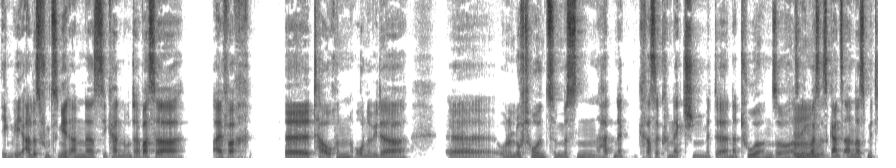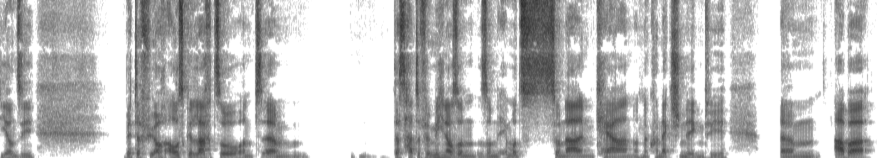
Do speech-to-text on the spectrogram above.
irgendwie alles funktioniert anders. Sie kann unter Wasser einfach äh, tauchen, ohne wieder äh, ohne Luft holen zu müssen, hat eine krasse Connection mit der Natur und so. Also Mhm. irgendwas ist ganz anders mit ihr und sie wird dafür auch ausgelacht so und ähm, das hatte für mich noch so, einen- so einen emotionalen Kern und eine Connection irgendwie. Ähm, aber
